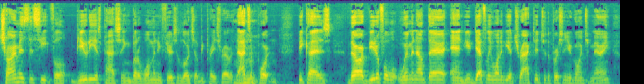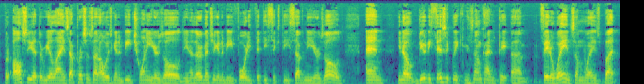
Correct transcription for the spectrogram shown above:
Charm is deceitful, beauty is passing, but a woman who fears the Lord shall be praised forever. That's important because there are beautiful women out there, and you definitely want to be attracted to the person you're going to marry. But also, you have to realize that person's not always going to be 20 years old. You know, they're eventually going to be 40, 50, 60, 70 years old. And, you know, beauty physically can sometimes pay, um, fade away in some ways, but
